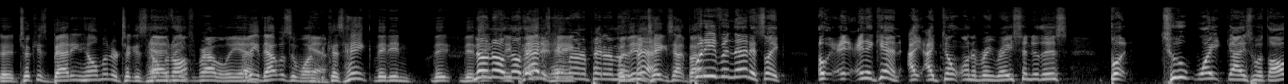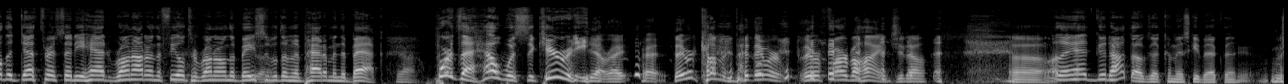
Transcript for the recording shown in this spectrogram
uh, took his batting helmet or took his Yeah, I helmet think off. probably, yeah. I think that was the one Yeah. because Hank they didn't they, they No, they, no, they no. They just came around and patted him but on the didn't back. take his hat. But even then, it's like, oh, and, and again, I, I don't want to bring race into this, but two white guys with all the death threats that he had run out on the field to run on the bases with him and pat him in the back. Yeah. Where the hell was security? yeah, right, right. They were coming, but they were they were far behind. You know. Well, they had good hot dogs at Comiskey back then.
